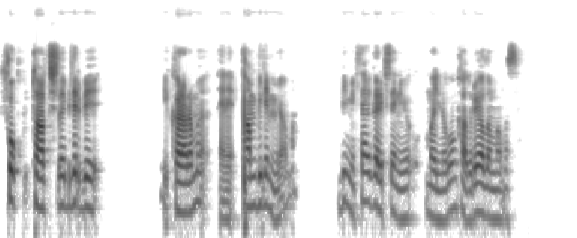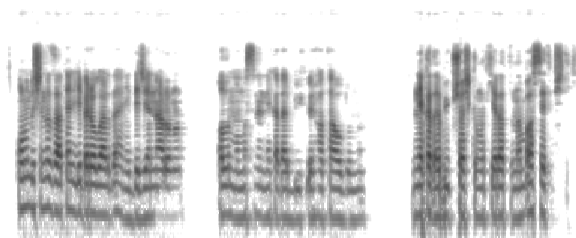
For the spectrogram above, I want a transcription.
çok tartışılabilir bir karar ama hani tam bilinmiyor ama bir miktar garipseniyor Malinov'un kadroya alınmaması. Onun dışında zaten liberolarda hani De Gennaro'nun alınmamasının ne kadar büyük bir hata olduğunu, ne kadar büyük şaşkınlık yarattığından bahsetmiştik.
